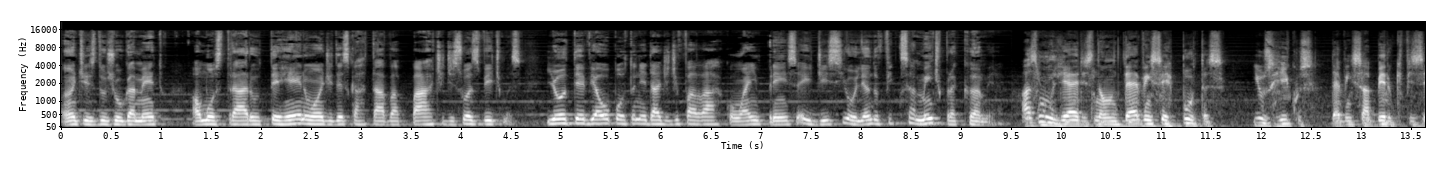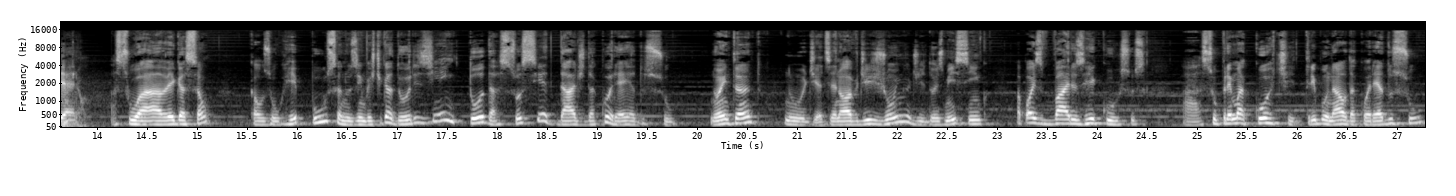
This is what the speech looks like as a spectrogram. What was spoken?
Antes do julgamento, ao mostrar o terreno onde descartava parte de suas vítimas, Yo teve a oportunidade de falar com a imprensa e disse olhando fixamente para a câmera: As mulheres não devem ser putas e os ricos devem saber o que fizeram. A sua alegação causou repulsa nos investigadores e em toda a sociedade da Coreia do Sul. No entanto, no dia 19 de junho de 2005, após vários recursos, a Suprema Corte Tribunal da Coreia do Sul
